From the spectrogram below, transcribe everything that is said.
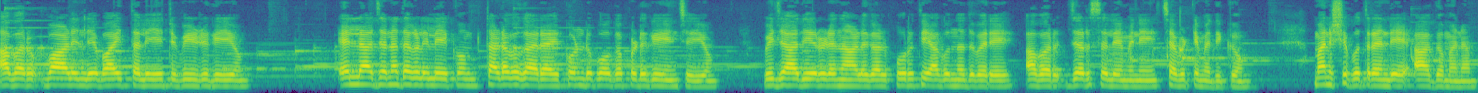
അവർ വാളിന്റെ വായ്ത്തലയേറ്റ് വീഴുകയും എല്ലാ ജനതകളിലേക്കും തടവുകാരായി കൊണ്ടുപോകപ്പെടുകയും ചെയ്യും. വിജാതിയരുടെ നാളുകൾ പൂർത്തിയാകുന്നതുവരെ അവർ ജെറുസലേമിനെ ചവിട്ടിമതിക്കും. മനുഷ്യപുത്രന്റെ ആഗമനം.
